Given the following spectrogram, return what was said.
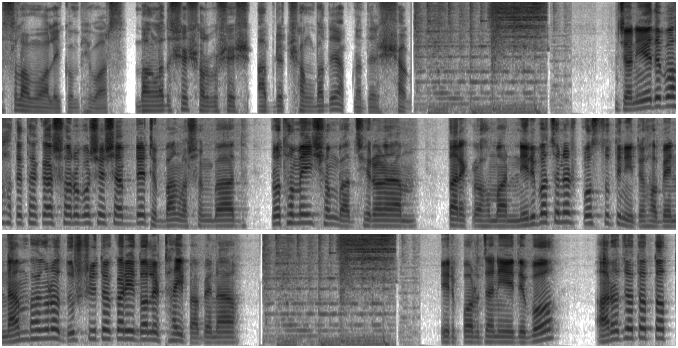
আসসালামু আলাইকুম ভিউয়ার্স। বাংলাদেশের সর্বশেষ আপডেট সংবাদে আপনাদের স্বাগত। জানিয়ে দেব, হাতে থাকা সর্বশেষ আপডেট, বাংলা সংবাদ। প্রথমেই সংবাদ শিরোনাম। তারেক রহমান নির্বাচনের প্রস্তুতি নিতে হবে। নাম ভাঙানো দুষ্কৃতকারী দলে ঠাঁই পাবে না। এরপর জানিয়ে দেব, আরও যত তথ্য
